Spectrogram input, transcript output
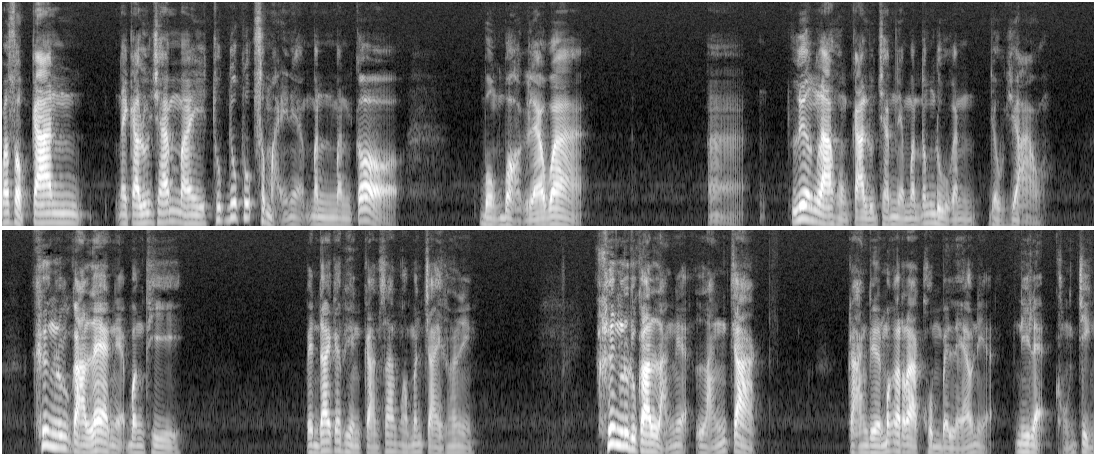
ประสบการณ์ในการลุ้นแชมป์มาทุกยุคทุกสมัยเนี่ยมันมันก็บ่งบอกอยู่แล้วว่าเรื่องราวของการลุ้นแชมป์เนี่ยมันต้องดูกันยาวๆ ครึ่งฤดูกาลแรกเนี่ยบางทีเป็นได้แค่เพียงการสร้างความมั่นใจเท่านั้นเอง ครึ่งฤดูกาลหลังเนี่ยหลังจากกลางเดือนมกราคมไปแล้วเนี่ยนี่แหละของจริง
